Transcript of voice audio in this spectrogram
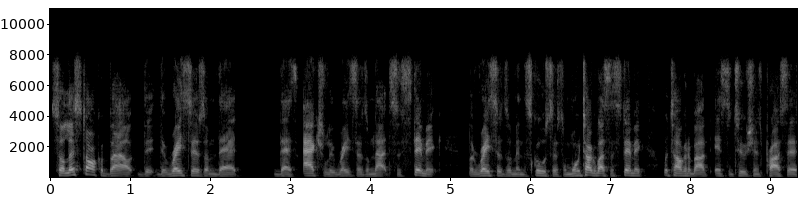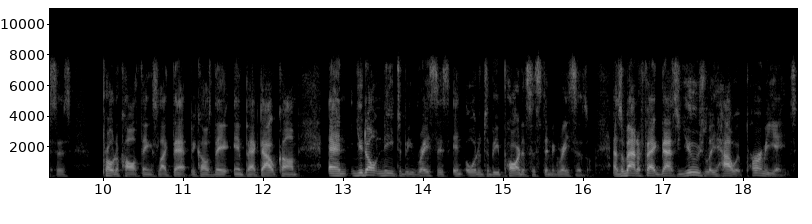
So let's talk about the, the racism that that's actually racism, not systemic, but racism in the school system. When we talk about systemic, we're talking about institutions, processes protocol, things like that, because they impact outcome. And you don't need to be racist in order to be part of systemic racism. As a matter of fact, that's usually how it permeates.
